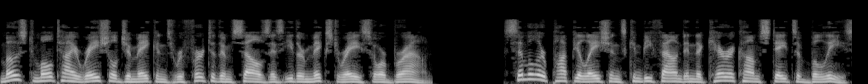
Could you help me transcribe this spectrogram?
Most multi-racial Jamaicans refer to themselves as either mixed race or brown. Similar populations can be found in the CARICOM states of Belize,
